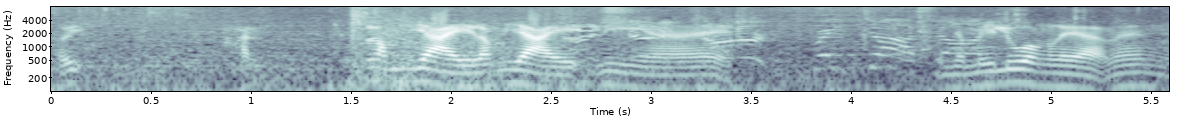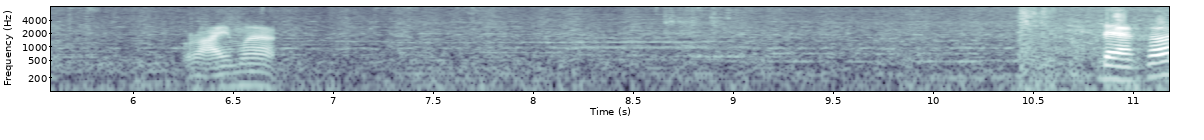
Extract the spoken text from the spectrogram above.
เฮ้ยขันลำใหญ่ลำใหญ่ นี่ไง Great job, มัน John. ยังไม่ล่วงเลยอะ แม่ง ร้ายมาก แดกซะ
